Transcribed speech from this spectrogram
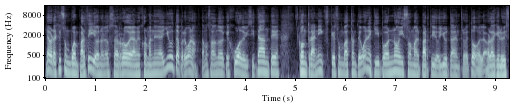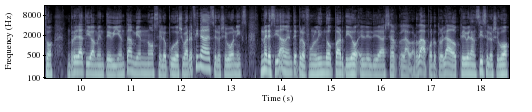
la verdad que hizo un buen partido, no lo cerró de la mejor manera Utah, pero bueno, estamos hablando de que jugó de visitante contra Knicks, que es un bastante buen equipo, no hizo mal partido Utah dentro de todo, la verdad que lo hizo relativamente bien también, no se lo pudo llevar al final, se lo llevó Knicks merecidamente, pero fue un lindo partido el del día de ayer, la verdad. Por otro lado, Cleveland sí se lo llevó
